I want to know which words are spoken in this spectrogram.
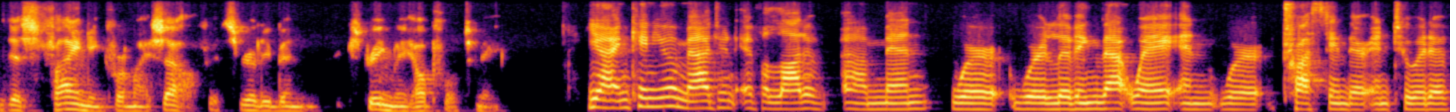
this finding for myself. It's really been extremely helpful to me. Yeah, and can you imagine if a lot of uh, men were were living that way and were trusting their intuitive?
